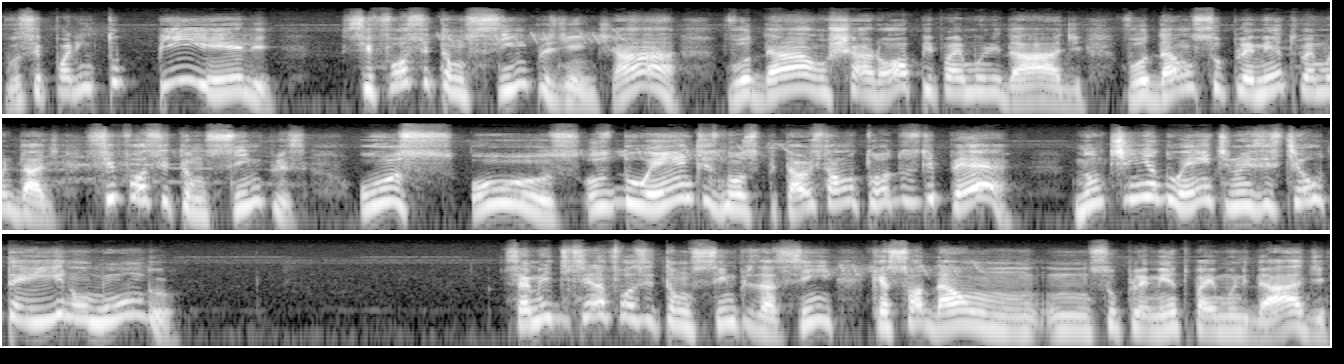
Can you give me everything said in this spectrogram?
Você pode entupir ele. Se fosse tão simples, gente, ah, vou dar um xarope para a imunidade, vou dar um suplemento para a imunidade. Se fosse tão simples, os, os, os doentes no hospital estavam todos de pé. Não tinha doente, não existia UTI no mundo. Se a medicina fosse tão simples assim, que é só dar um, um suplemento para a imunidade,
